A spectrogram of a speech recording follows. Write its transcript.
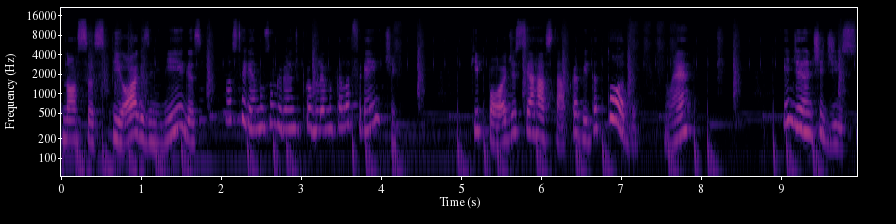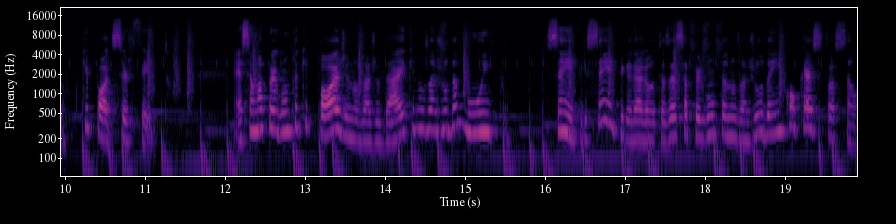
nossas piores inimigas, nós teremos um grande problema pela frente, que pode se arrastar para a vida toda, não é? E diante disso, o que pode ser feito? Essa é uma pergunta que pode nos ajudar e que nos ajuda muito. Sempre, sempre, garotas, essa pergunta nos ajuda em qualquer situação.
